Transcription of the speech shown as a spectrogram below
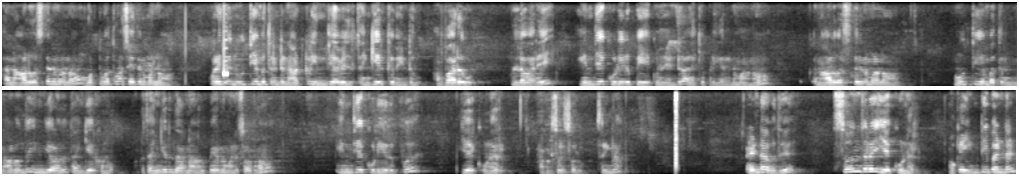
அது நாலு வருஷத்தை என்ன பண்ணோம்? ஒட்டு மொத்தமாக சேர்த்து என்ன பண்ணோம்? குறைந்த நூற்றி எண்பத்தி ரெண்டு நாட்கள் இந்தியாவில் தங்கியிருக்க வேண்டும். அவ்வாறு உள்ளவரை இந்திய குடியிருப்பு இயக்குனர் என்று அழைக்கப்படுகிறார். என்ன பண்ணணும் நாலு வருஷத்துல என்ன பண்ணணும் நூற்றி எண்பத்தி ரெண்டு நாள் வந்து இந்தியாவில் வந்து தங்கியிருக்கணும். அப்போ தங்கியிருந்தாருன்னா அவர் பேர் நம்ம என்ன சொல்கிறோம் இந்திய குடியிருப்பு இயக்குனர் அப்படி சொல்லி சொல்லுவோம். சரிங்களா? ரெண்டாவது சுதந்திர இயக்குனர் ஓகே இண்டிபெண்ட்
